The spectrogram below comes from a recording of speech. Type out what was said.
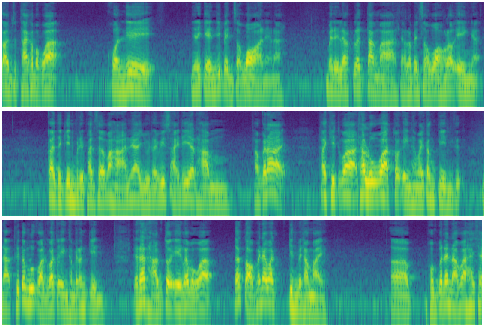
ตอนสุดท้ายเขาบอกว่า คนที่ในเกณฑ์ที่เป็นสวเนี่ยนะไม่ได้รับเลือกตั้งมา แต่เราเป็นสวของเราเองเนี่ยการจะกินผลิตภัณฑ์เสริมอาหารเนี่ยอยู่ในวิสัยที่จะทำทำก็ได้ ถ้าคิดว่าถ้ารู้ว่าตัวเองทำไมต้องกินคือนะคือต้องรู้ก่อนว่าตัวเองทำไมต้องกิน แต่ถ้าถามตัวเองแล้วบอกว่า แล้วตอบไม่ได้ว่ากินไปทำไมผมก็แนะนำว่าให้ใช้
